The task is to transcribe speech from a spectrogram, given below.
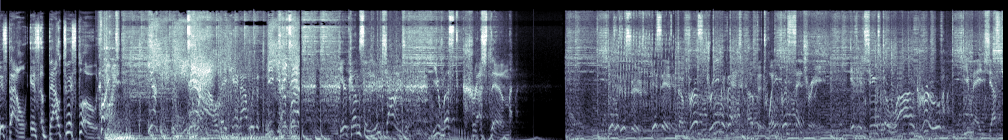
This battle is about to explode. Fight! Wow, they came out with a sneaky surprise. Here comes a new challenger. You must crush them. This is this is the first dream event of the 21st century. If you choose the wrong groove, you may just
